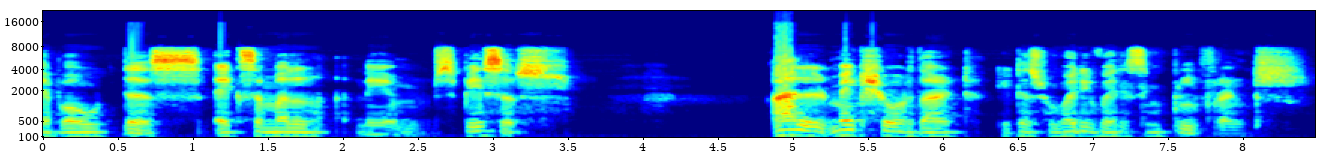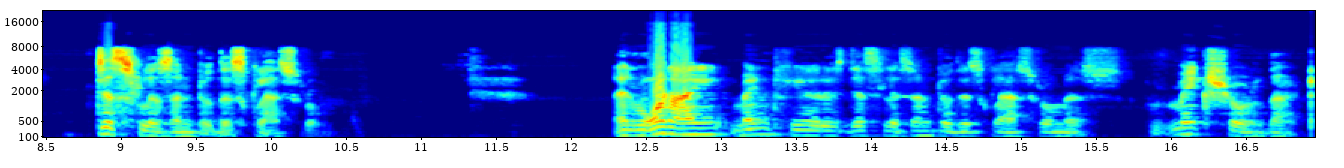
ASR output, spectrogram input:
about this XML namespaces. I'll make sure that it is very very simple friends. Just listen to this classroom. And what I meant here is just listen to this classroom is make sure that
